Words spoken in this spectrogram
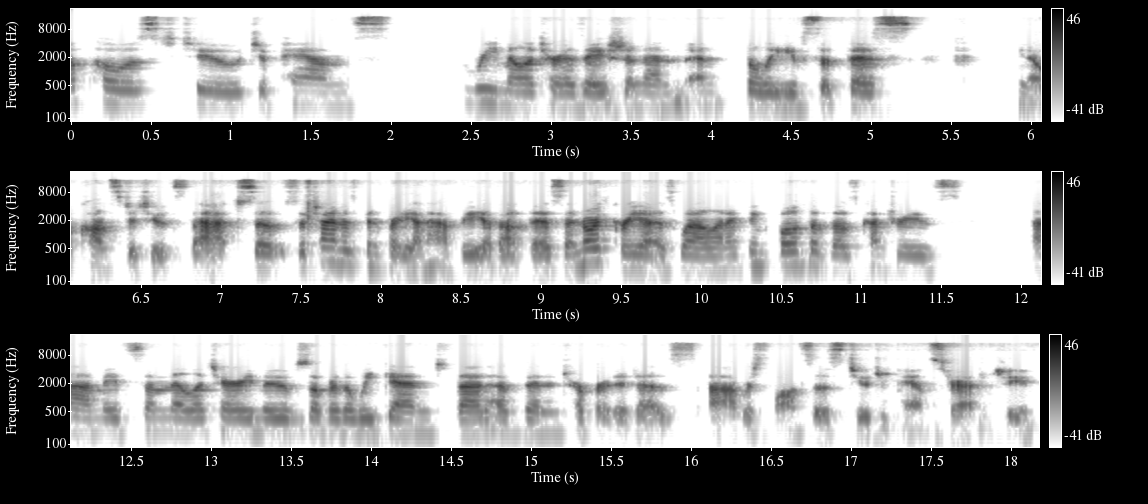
opposed to Japan's remilitarization and and believes that this you know constitutes that. So so China's been pretty unhappy about this, and North Korea as well. And I think both of those countries uh, made some military moves over the weekend that have been interpreted as uh, responses to Japan's strategy.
